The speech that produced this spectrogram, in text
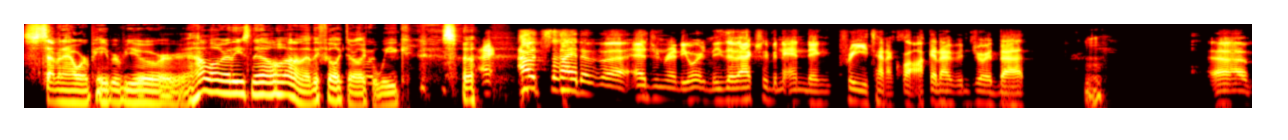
seven-hour pay-per-view. Or how long are these now? I don't know. They feel like they're like a week. so I, outside of uh, Edge and Randy Orton, these have actually been ending pre ten o'clock, and I've enjoyed that. Hmm. Um,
